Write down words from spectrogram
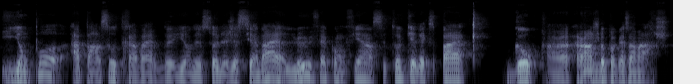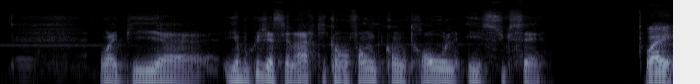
ils n'ont pas à passer au travers de, ils ont de ça. Le gestionnaire, lui, fait confiance. C'est toi qui es l'expert. Go, arrange-toi pour que ça marche. Oui, puis euh, il y a beaucoup de gestionnaires qui confondent contrôle et succès. Oui,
